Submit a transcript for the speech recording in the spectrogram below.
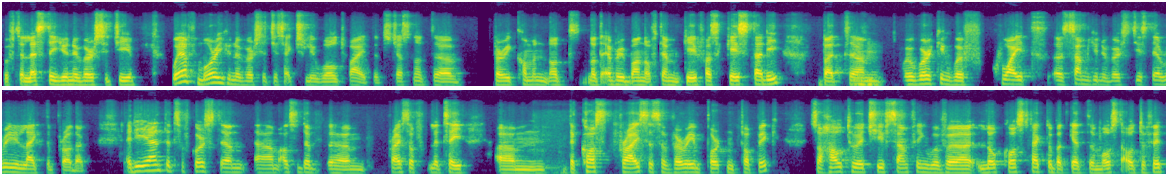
with the Leicester University. We have more universities actually worldwide. It's just not uh, very common. Not not every one of them gave us a case study, but um, mm-hmm. we're working with quite uh, some universities. They really like the product. At the end, it's of course the, um, also the um, price of let's say um, the cost price is a very important topic so how to achieve something with a low cost factor but get the most out of it,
